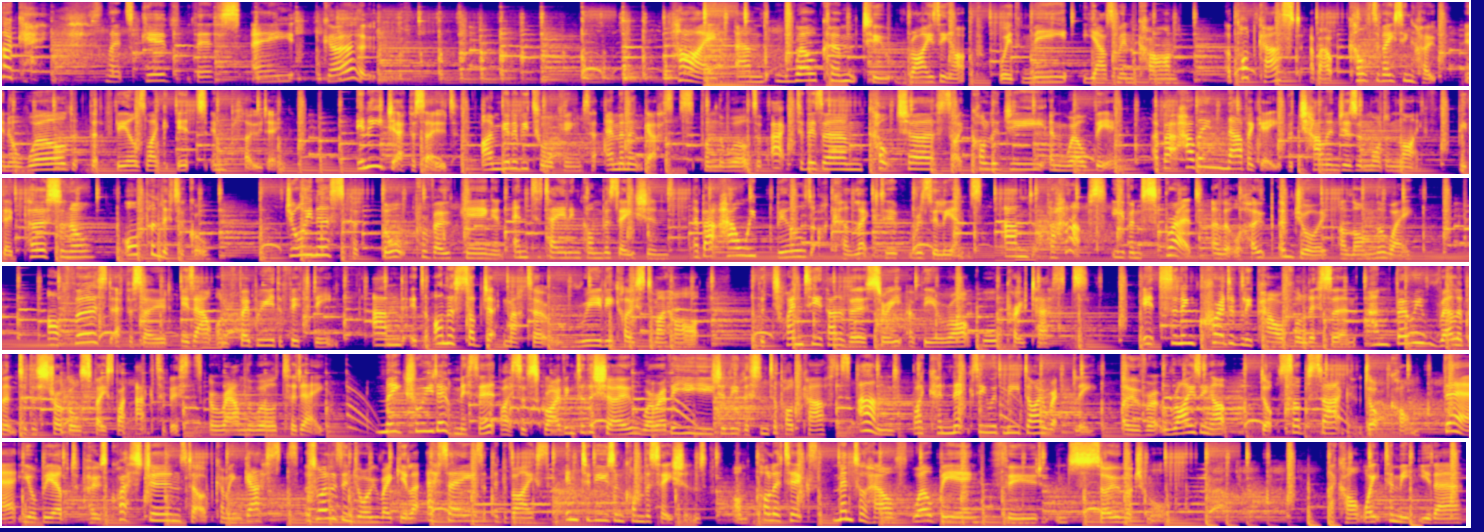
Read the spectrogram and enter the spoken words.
Okay, let's give this a go. Hi, and welcome to Rising Up with me, Yasmin Khan, a podcast about cultivating hope in a world that feels like it's imploding. In each episode, I'm going to be talking to eminent guests from the worlds of activism, culture, psychology, and well-being about how they navigate the challenges of modern life, be they personal or political. Join us for thought provoking and entertaining conversations about how we build our collective resilience and perhaps even spread a little hope and joy along the way. Our first episode is out on February the 15th, and it's on a subject matter really close to my heart the 20th anniversary of the Iraq War protests. It's an incredibly powerful listen and very relevant to the struggles faced by activists around the world today. Make sure you don't miss it by subscribing to the show wherever you usually listen to podcasts and by connecting with me directly over at risingup.substack.com. There, you'll be able to pose questions to upcoming guests, as well as enjoy regular essays, advice, interviews, and conversations on politics, mental health, well-being, food, and so much more. Can't wait to meet you there.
